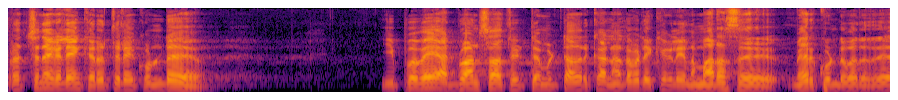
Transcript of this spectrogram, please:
பிரச்சனைகளையும் கருத்திலே கொண்டு இப்போவே அட்வான்ஸாக திட்டமிட்டு அதற்கான நடவடிக்கைகளை நம்ம அரசு மேற்கொண்டு வருது.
